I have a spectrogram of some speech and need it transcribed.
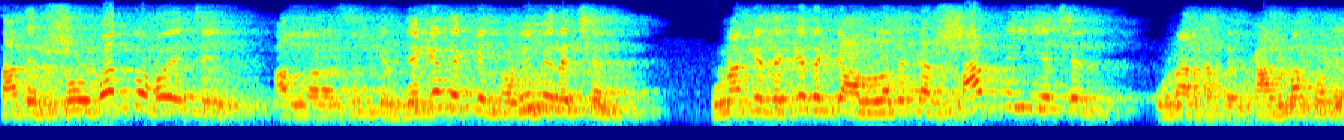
তাদের সৌভাগ্য হয়েছে, আল্লাহ রাসুলকে দেখে দেখে নবী মেনেছেন ওনাকে দেখে দেখে আল্লাহ দেখার সাপ মিটিয়েছেন ওনার হাতে কালমা করে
